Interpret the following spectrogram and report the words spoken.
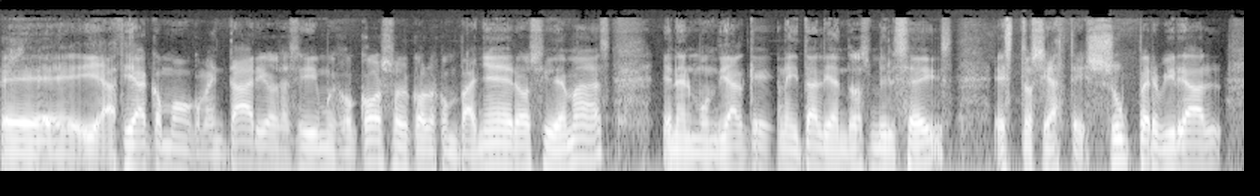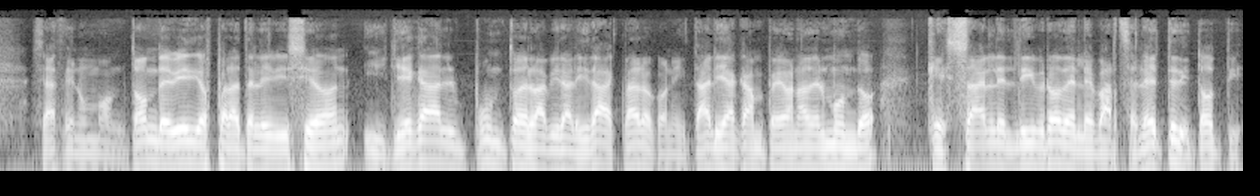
Eh, y hacía como comentarios así muy jocosos con los compañeros y demás. En el mundial que en Italia en 2006 esto se hace súper viral se hacen un montón de vídeos para televisión y llega al punto de la viralidad claro con Italia campeona del mundo que sale el libro de Le Barzellette di Totti.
